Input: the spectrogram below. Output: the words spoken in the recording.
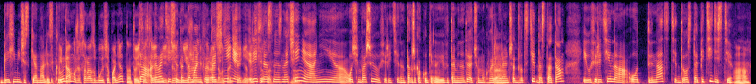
Биохимический анализ крови. И там уже сразу будет все понятно. То есть, да, если а давайте еще тогда маленькое уточнение. значения, Референсные как- значения, они э, очень большие у ферритина, так же, как у ге- и витамина D, о чем мы говорили Да. раньше, от 20 до 100 там, и у ферритина от 12 до 150. Да. Ага.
